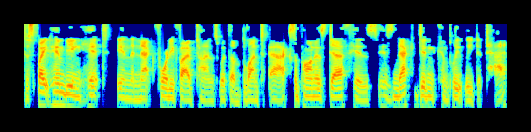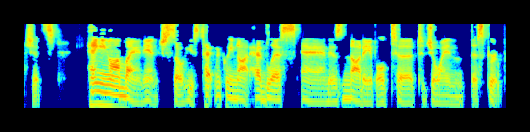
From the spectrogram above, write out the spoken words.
despite him being hit in the neck 45 times with a blunt axe upon his death, his his neck didn't completely detach. It's hanging on by an inch, so he's technically not headless and is not able to to join this group.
